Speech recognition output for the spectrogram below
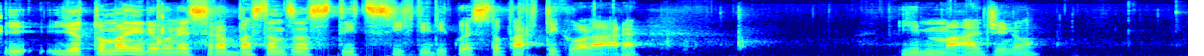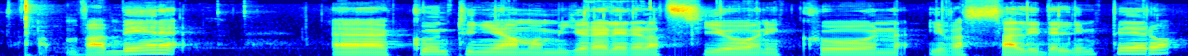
I, gli ottomani devono essere abbastanza stizziti di questo particolare. Immagino. Va bene. Eh, continuiamo a migliorare le relazioni con i vassalli dell'impero.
